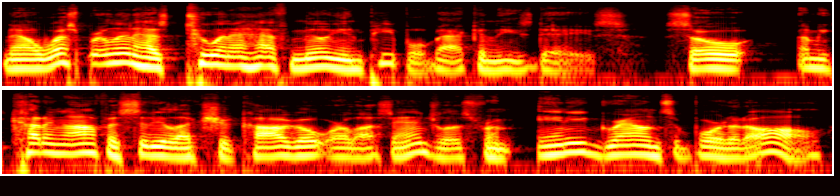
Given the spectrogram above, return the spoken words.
Now, West Berlin has two and a half million people back in these days. So, I mean, cutting off a city like Chicago or Los Angeles from any ground support at all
